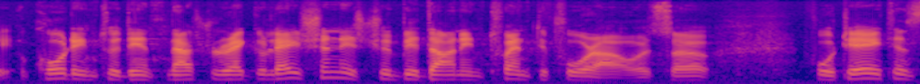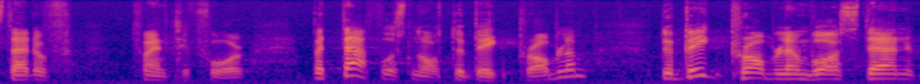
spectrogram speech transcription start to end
According to the international regulation, it should be done in 24 hours, so 48 instead of 24. But that was not the big problem. The big problem was then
